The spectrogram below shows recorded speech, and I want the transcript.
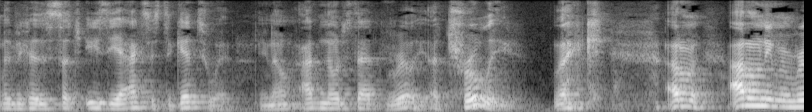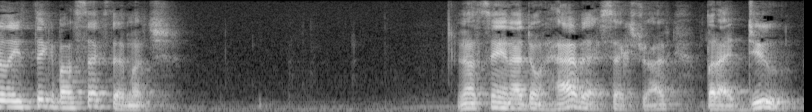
because it's such easy access to get to it. You know, I've noticed that really, uh, truly, like I don't I don't even really think about sex that much. I'm not saying I don't have that sex drive, but I do.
